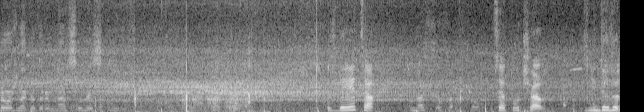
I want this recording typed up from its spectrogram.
Мороженое, которым нас угостили. Здається, У нас все хорошо. ця туча йде, до-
